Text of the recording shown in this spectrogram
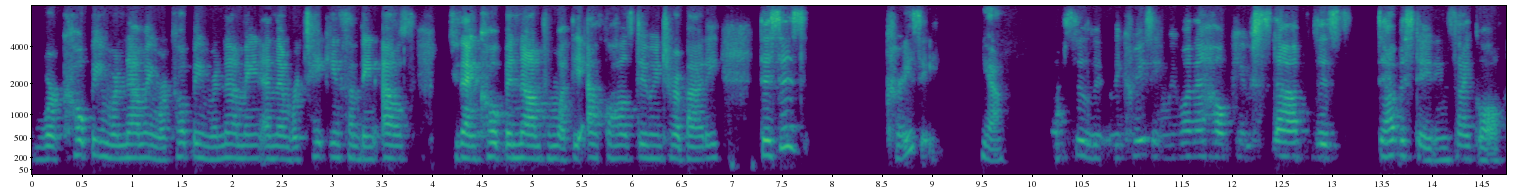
we're coping we're numbing we're coping we're numbing and then we're taking something else to then cope and numb from what the alcohol is doing to our body. This is crazy. Yeah. Absolutely crazy. And we want to help you stop this devastating cycle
